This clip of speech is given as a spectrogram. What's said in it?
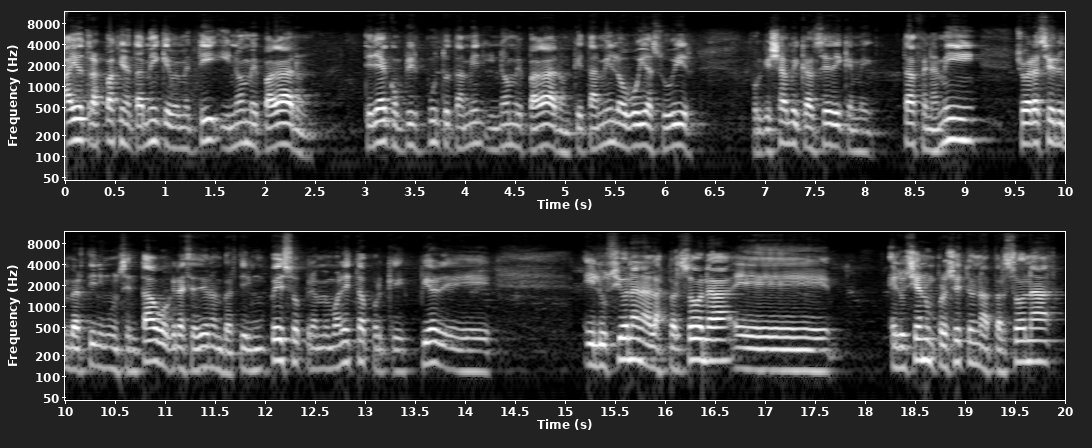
Hay otras páginas también que me metí y no me pagaron. Tenía que cumplir punto también y no me pagaron, que también lo voy a subir, porque ya me cansé de que me estafen a mí. Yo gracias a Dios no invertí ningún centavo, gracias a Dios no invertí ningún peso, pero me molesta porque pierde ilusionan a las personas, eh, ilusionan un proyecto de una persona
